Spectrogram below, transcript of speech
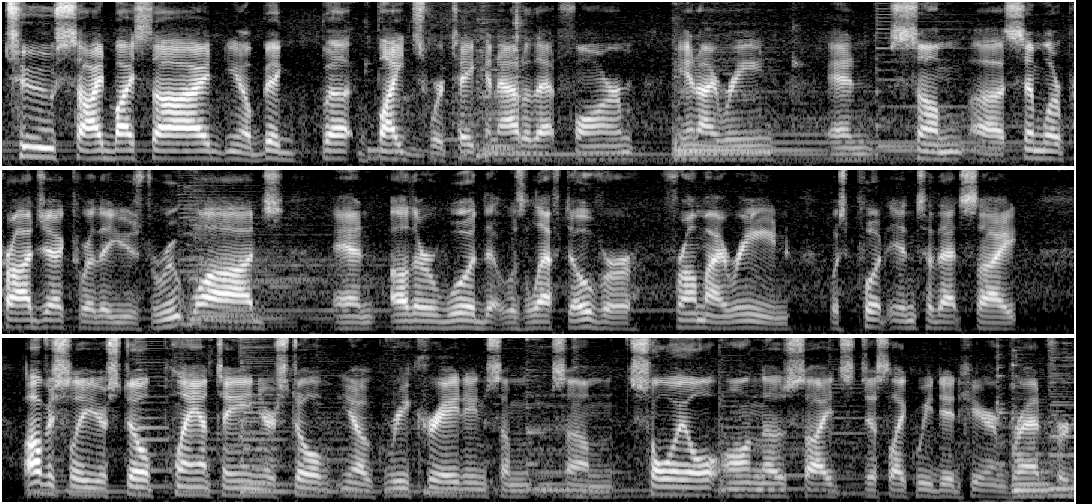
two side by side, you know, big bites were taken out of that farm in Irene and some uh, similar project where they used root wads and other wood that was left over from Irene was put into that site. Obviously, you're still planting, you're still, you know, recreating some, some soil on those sites, just like we did here in Bradford.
